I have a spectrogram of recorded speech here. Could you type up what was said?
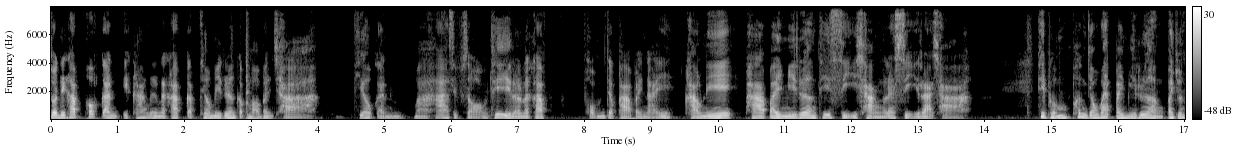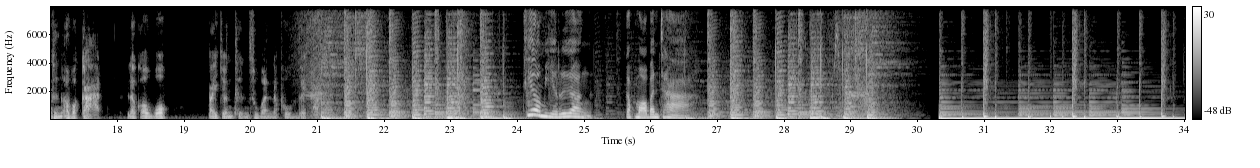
สวัสดีครับ พบกันอีกครั้งหนึ่งนะครับ กับเที่ยวมีเรื่องกับหมอบัญชา เที่ยวกันมา 52 ที่แล้วนะครับ ผมจะพาไปไหน คราวนี้พาไปมีเรื่องที่สีชังและสีราชา ที่ผมเพิ่งจะแวบไปมีเรื่องไปจนถึงอวกาศ แล้วก็วกไปจนถึงสุวรรณภูมิด้วยครับ เที่ยวมีเรื่องกับหมอบัญชา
